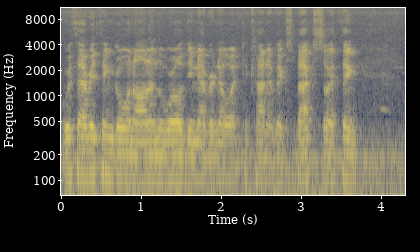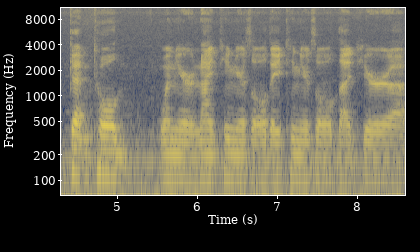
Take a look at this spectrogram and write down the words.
with everything going on in the world, you never know what to kind of expect. So I think getting told when you're 19 years old, 18 years old, that you're uh,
